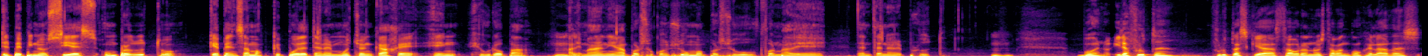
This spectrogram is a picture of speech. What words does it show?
El pepino sí es un producto que pensamos que puede tener mucho encaje en Europa, Alemania, por su consumo, por su forma de, entender el producto. Bueno, ¿y la fruta? ¿Frutas que hasta ahora no estaban congeladas?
